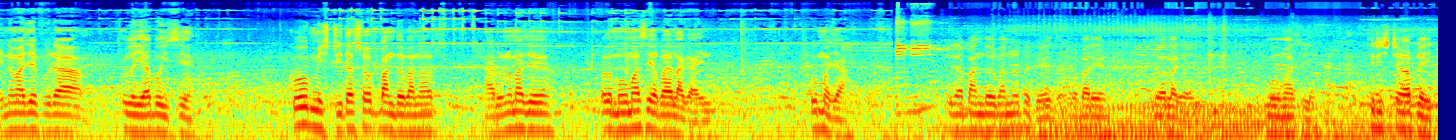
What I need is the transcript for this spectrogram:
এর মাঝে পুরা লইয়া বইছে খুব মিষ্টি তার সব বান্ধবানত আর ওর মাঝে কত মৌমাছি একবার লাগাইল। খুব মজা। এটা বান্দরবানের পেটে একেবারে দেওয়া লাগে মৌমাছি। তিরিশ টাকা প্লেট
